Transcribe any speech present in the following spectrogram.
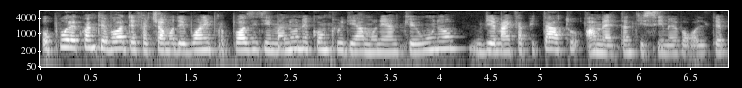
Oppure quante volte facciamo dei buoni propositi ma non ne concludiamo neanche uno? Vi è mai capitato? A me tantissime volte.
